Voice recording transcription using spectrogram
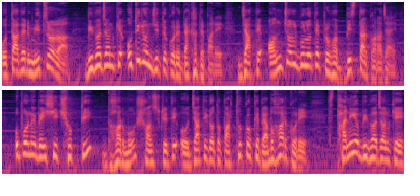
ও তাদের মিত্ররা বিভাজনকে অতিরঞ্জিত করে দেখাতে পারে, যাতে অঞ্চলগুলোতে প্রভাব বিস্তার করা যায়। উপনিবেশিক শক্তি, ধর্ম, সংস্কৃতি ও জাতিগত পার্থক্যকে ব্যবহার করে স্থানীয় বিভাজনকে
